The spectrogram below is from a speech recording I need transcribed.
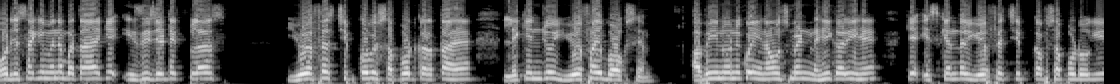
और जैसा कि मैंने बताया कि Easy JTAG Plus UFS chip को भी सपोर्ट करता है, लेकिन जो यूएफआई बॉक्स है, अभी इन्होंने कोई अनाउंसमेंट नहीं करी है कि इसके अंदर यूएफएस चिप कब सपोर्ट होगी।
